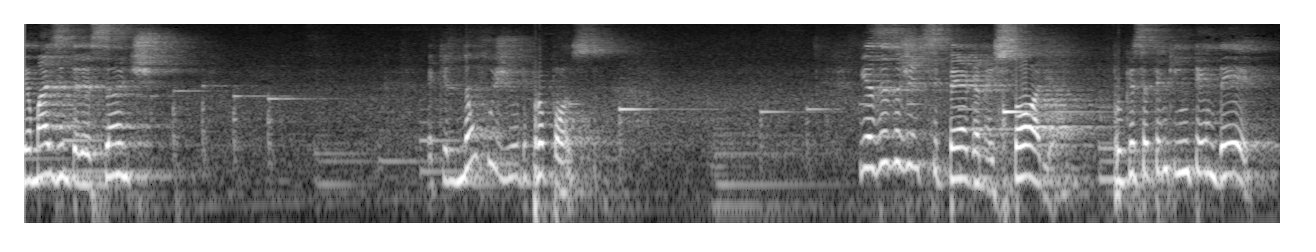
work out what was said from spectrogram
E o mais interessante é que ele não fugiu do propósito. E às vezes a gente se pega na história, porque você tem que entender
